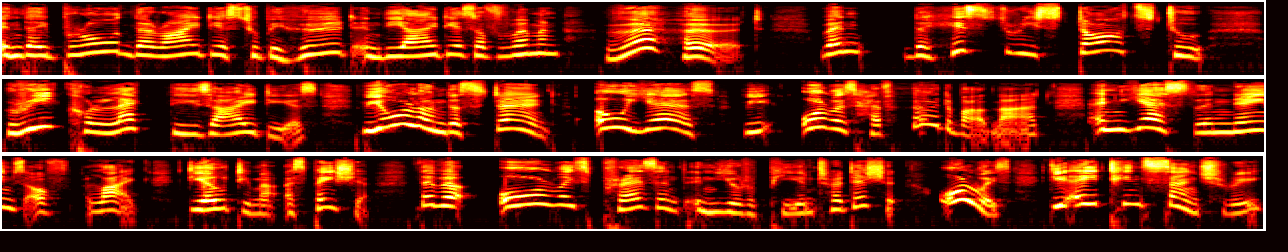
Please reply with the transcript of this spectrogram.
and they brought their ideas to be heard, and the ideas of women were heard when the history starts to recollect these ideas, we all understand, oh yes, we always have heard about that. And yes, the names of like Diotima, Aspasia, they were always present in European tradition. Always. The 18th century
